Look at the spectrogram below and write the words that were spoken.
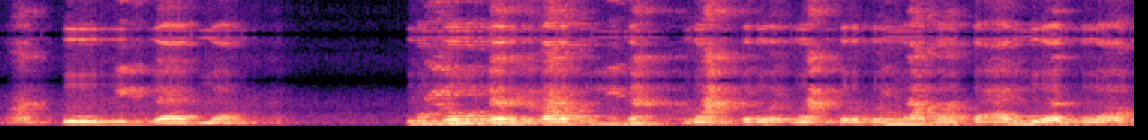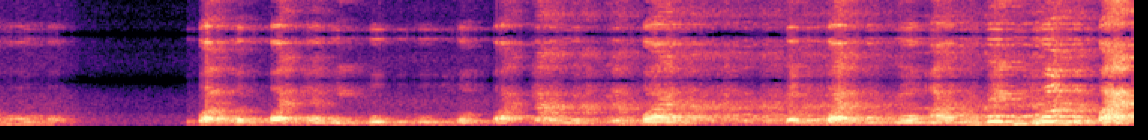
mata ni dah diangkat. Dulu dari pagi nak nak, ter, nak terbenam matahari dah terlama. Sebab tempat cari buku, tempat cari sebat, tempat duduk ambing, semua tempat.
